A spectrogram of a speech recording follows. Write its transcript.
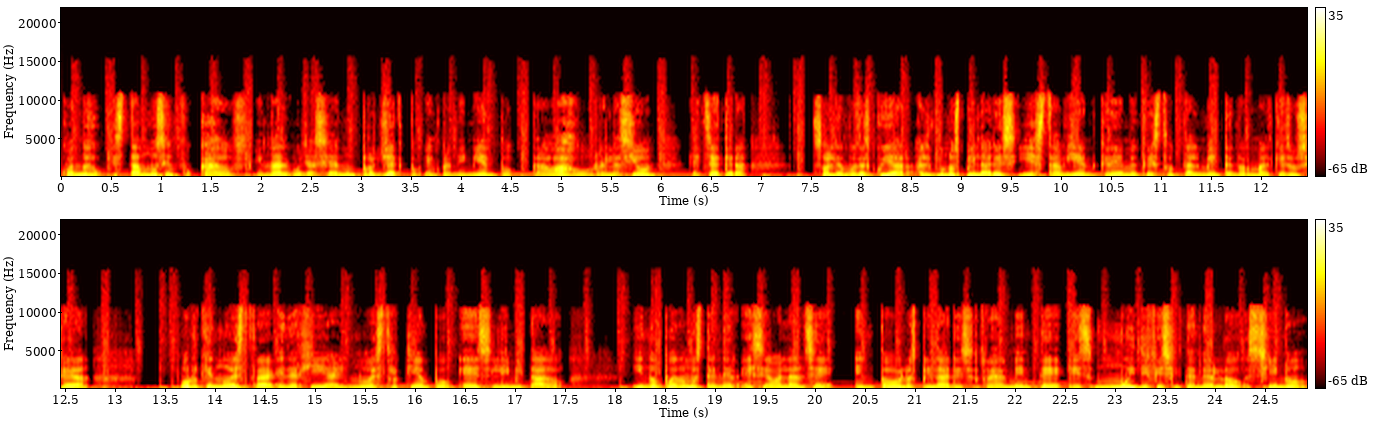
Cuando estamos enfocados en algo, ya sea en un proyecto, emprendimiento, trabajo, relación, etc., solemos descuidar algunos pilares y está bien, créeme que es totalmente normal que suceda porque nuestra energía y nuestro tiempo es limitado y no podemos tener ese balance en todos los pilares. Realmente es muy difícil tenerlo, sino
